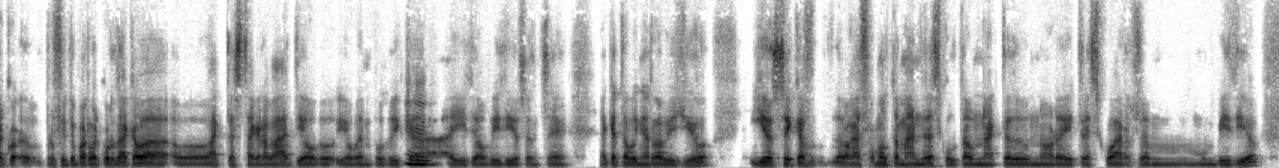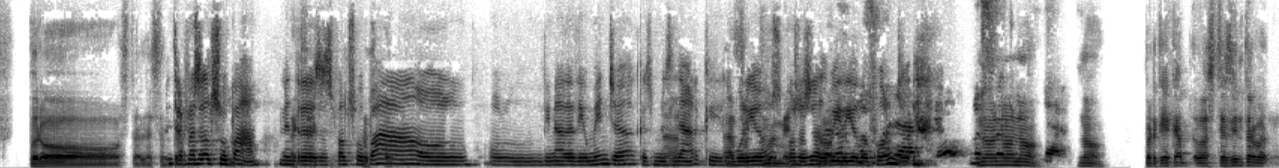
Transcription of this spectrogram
aprofito per recordar que l'acte està gravat i el, i el vam publicar mm. ahir el vídeo sencer a Catalunya Religió i jo sé que de vegades fa molta mandra escoltar un acte d'una hora i tres quarts amb un vídeo però està allà sempre. Mentre fas el sopar, mentre Exacte. es fa el sopar o el, o el dinar de diumenge, que és més ah, llarg i laboriós, poses el vídeo de fons. No, no, no, no, perquè cap, les teves interven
